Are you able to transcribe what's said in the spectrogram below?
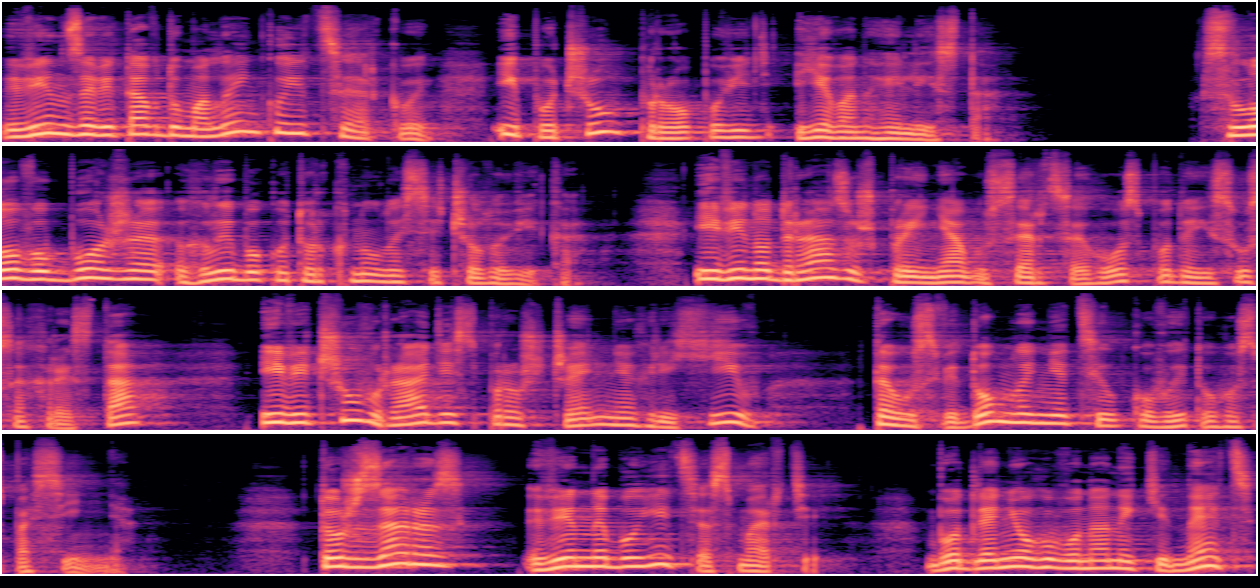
він завітав до маленької церкви і почув проповідь Євангеліста. Слово Боже глибоко торкнулося чоловіка, і він одразу ж прийняв у серце Господа Ісуса Христа і відчув радість прощення гріхів та усвідомлення цілковитого спасіння. Тож зараз він не боїться смерті, бо для нього вона не кінець,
